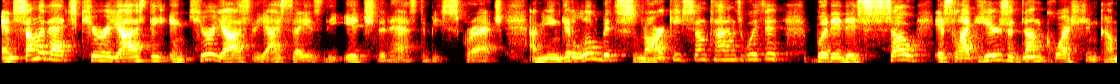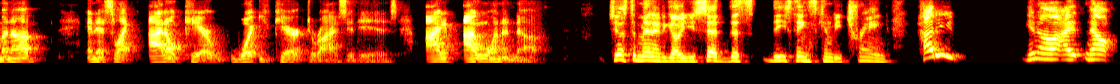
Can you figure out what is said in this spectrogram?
And some of that's curiosity. And curiosity, I say, is the itch that has to be scratched. I mean, you can get a little bit snarky sometimes with it, but it is so, it's like, here's a dumb question coming up and it's like i don't care what you characterize it is. I i want to know. Just a minute ago you said this these things can be trained. How do you you know i now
